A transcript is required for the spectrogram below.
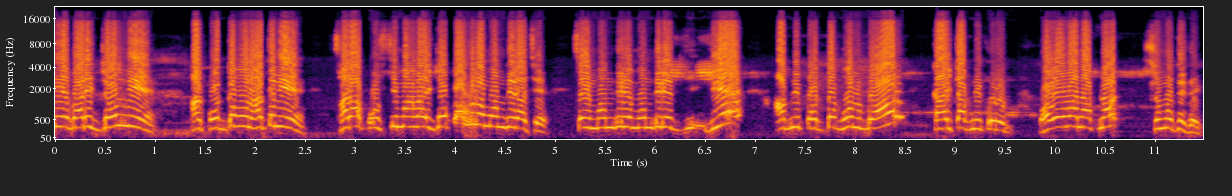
নিয়ে, বাড়ির জল নিয়ে আর পদ্মফুল হাতে নিয়ে সারা পশ্চিমবাংলায় যতগুলো মন্দির আছে, সেই মন্দিরে মন্দিরে গিয়ে আপনি পদ্মফুল বর কাজটা আপনি করুন। ভগবান আপনার সুমতি দেখ।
